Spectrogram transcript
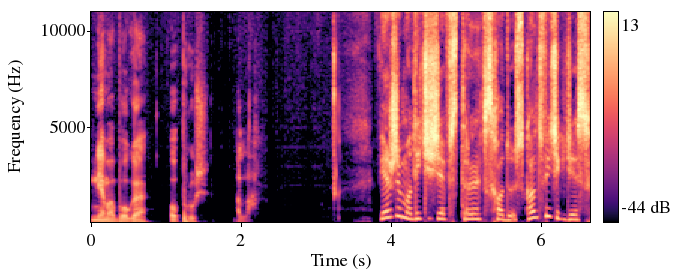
nie ma Boga oprócz Allah. Wiesz, że modlicie się w stronę wschodu. Skąd wiecie, gdzie jest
